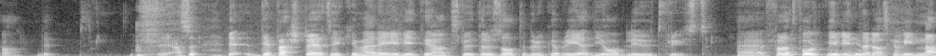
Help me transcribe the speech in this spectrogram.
ja, det Alltså, det, det värsta jag tycker med det är lite grann att slutresultatet brukar bli att jag blir utfryst. Eh, för att folk vill inte att jag ska vinna.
